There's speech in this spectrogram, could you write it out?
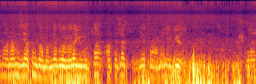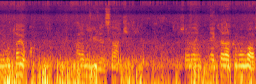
Ama anamız yakın zamanda buralara yumurta atacaktır diye tahmin ediyorum. Şu an yumurta yok. Aramız güzel, sakin. Dışarıdan nektar akımı var.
